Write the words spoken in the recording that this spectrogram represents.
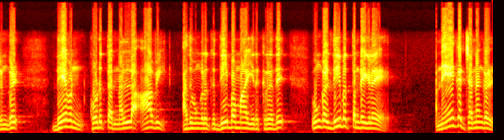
இருங்கள். தேவன் கொடுத்த நல்ல ஆவி அது உங்களுக்கு தீபமாக இருக்கிறது. உங்கள் தீபத்தண்டையிலே அநேக ஜனங்கள்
